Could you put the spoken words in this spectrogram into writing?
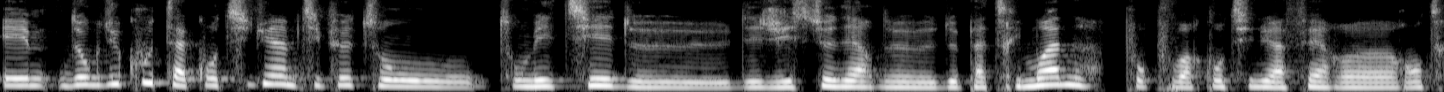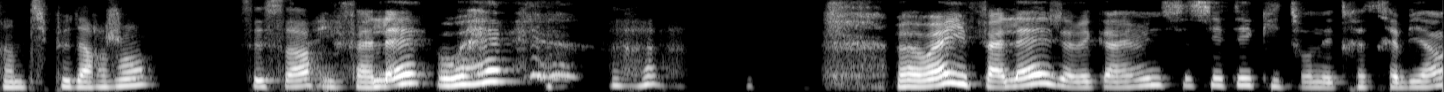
Et donc, du coup, tu as continué un petit peu ton, ton métier de, des gestionnaires de, de patrimoine pour pouvoir continuer à faire euh, rentrer un petit peu d'argent, c'est ça? Il fallait, ouais. bah ouais, il fallait. J'avais quand même une société qui tournait très très bien.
